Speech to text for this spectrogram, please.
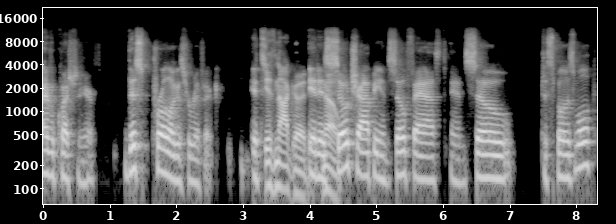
I have a question here. This prologue is horrific. It's Is not good. it is No. so choppy and so fast and so disposable.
